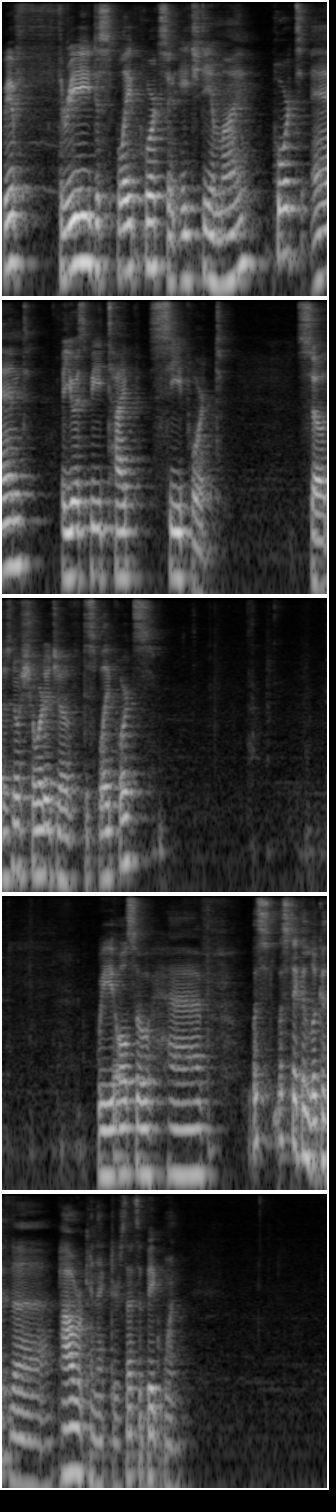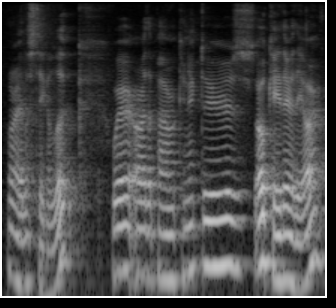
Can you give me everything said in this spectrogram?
We have three display ports and HDMI port and a USB type C port. So there's no shortage of display ports. We also have, let's, let's take a look at the power connectors. That's a big one. All right, let's take a look. Where are the power connectors? Okay, there they are.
